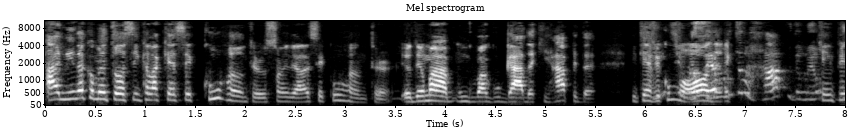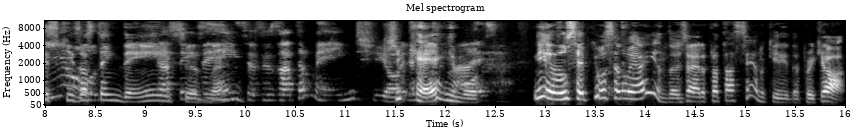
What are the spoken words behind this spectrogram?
A Nina comentou assim que ela quer ser cool hunter, o sonho dela é ser cool hunter. Eu dei uma, uma gugada aqui rápida e tem a ver com Gente, moda. Você é né? muito rápido, meu Quem Deus. pesquisa as As tendências, né? tendências, exatamente. Olha Chiquérrimo. Nina, eu não sei porque você não é ainda. Já era pra estar sendo, querida. Porque, ó,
